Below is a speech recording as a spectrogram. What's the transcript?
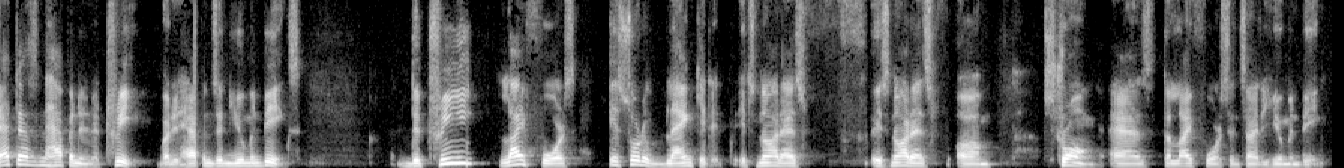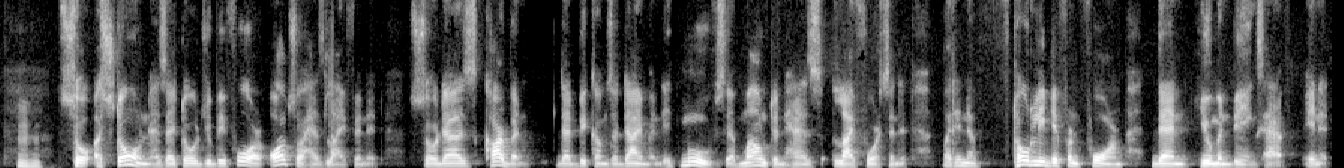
That doesn't happen in a tree, but it happens in human beings. The tree life force is sort of blanketed. It's not as it's not as um, strong as the life force inside a human being. Mm-hmm. So a stone, as I told you before, also has life in it. So does carbon that becomes a diamond. It moves. A mountain has life force in it, but in a totally different form than human beings have in it.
